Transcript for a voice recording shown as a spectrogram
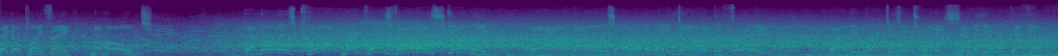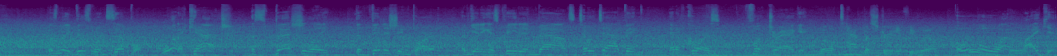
They go play fake. Mahomes. That ball is caught. Marquez Valdes-Scantling. And out of bounds all the way down at the three. That'll be marked as a 27-yard pickup. Let's make this one simple. What a catch, especially the finishing part of getting his feet in bounds, toe tapping, and of course, foot dragging. A little tapestry, if you will. Oh, I like it.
